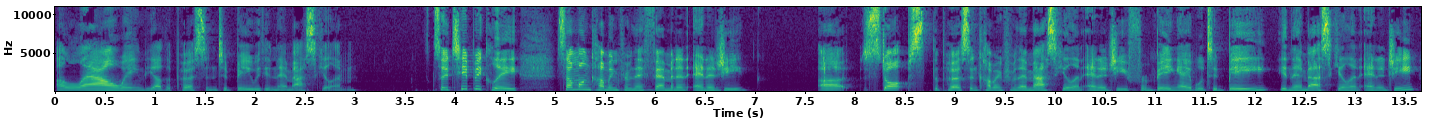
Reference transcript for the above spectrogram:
allowing the other person to be within their masculine. So typically, someone coming from their feminine energy uh, stops the person coming from their masculine energy from being able to be in their masculine energy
